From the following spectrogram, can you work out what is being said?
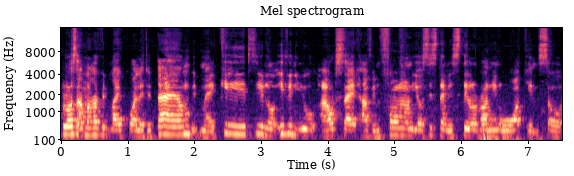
Plus, I'm having my quality time with my kids. You know, even you outside having fun, your system is still running, working. So,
